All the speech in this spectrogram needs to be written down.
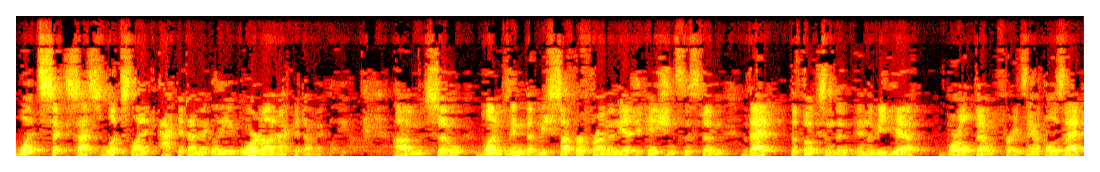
what success looks like academically or non-academically. Um, so one thing that we suffer from in the education system that the folks in the, in the media world don't, for example, is that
